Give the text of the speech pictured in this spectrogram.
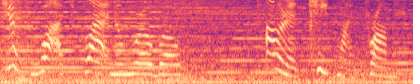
Just watch, Platinum Robo. I'm gonna keep my promise.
